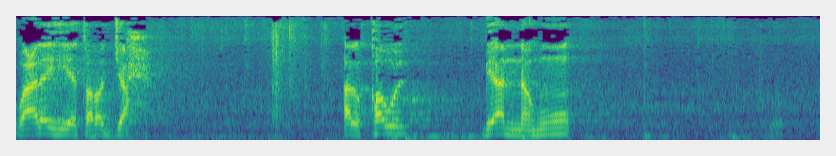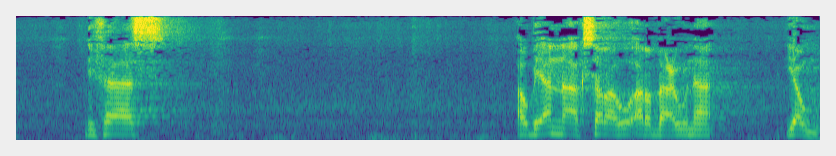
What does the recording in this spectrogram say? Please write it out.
وعليه يترجح القول بأنه نفاس أو بأن أكثره أربعون يوم.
